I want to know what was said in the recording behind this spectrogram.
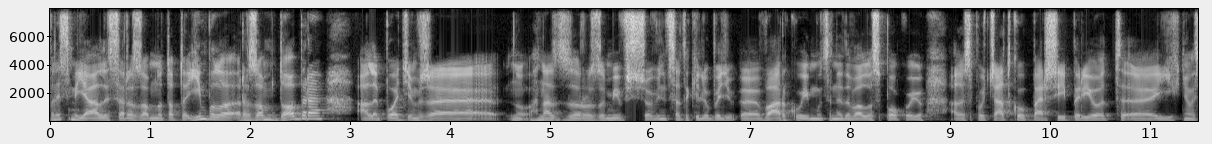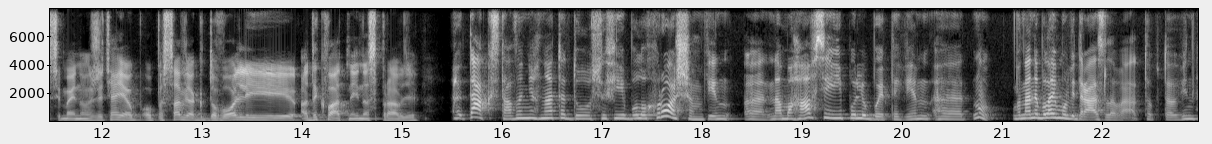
Вони сміялися разом. Ну тобто їм було разом добре, але потім вже ну, Гнат зрозумів, що він все-таки любить е, варку, йому це не давало спокою. Але спочатку, перший період е, їхнього сімейного життя я описав як доволі адекватний насправді. Е, так, ставлення Гната до Софії було хорошим. Він е, намагався її полюбити. Він, е, ну, Вона не була йому відразлива. Тобто він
